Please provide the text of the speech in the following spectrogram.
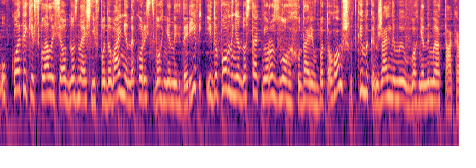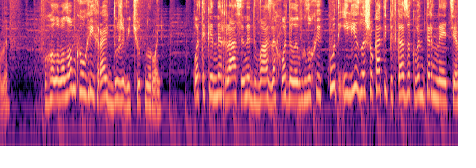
у котиків склалися однозначні вподобання на користь вогняних дарів і доповнення достатньо розлогих ударів батогом швидкими кинжальними вогняними атаками. Головоломки у грі грають дуже відчутну роль. Котики не раз і не два заходили в глухий кут і лізли шукати підказок в інтернеті.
